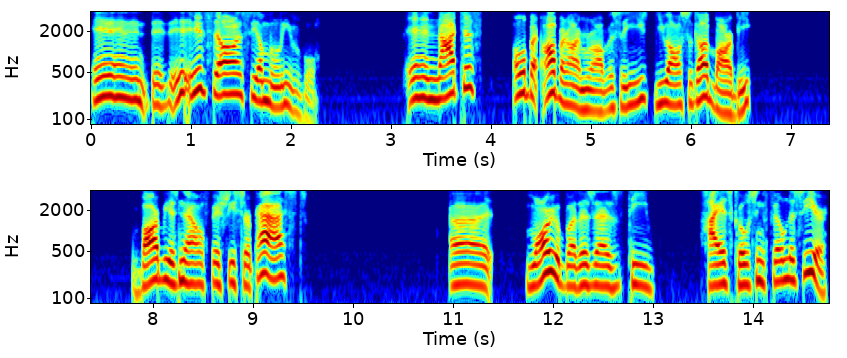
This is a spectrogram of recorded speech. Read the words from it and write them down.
and it's honestly unbelievable. And not just Oppenheimer, obviously. You, you also got Barbie. Barbie is now officially surpassed uh, Mario Brothers as the highest grossing film this year,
